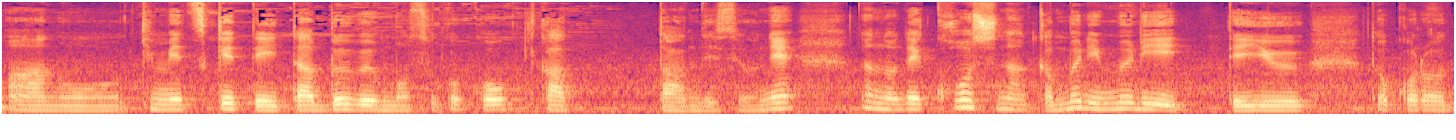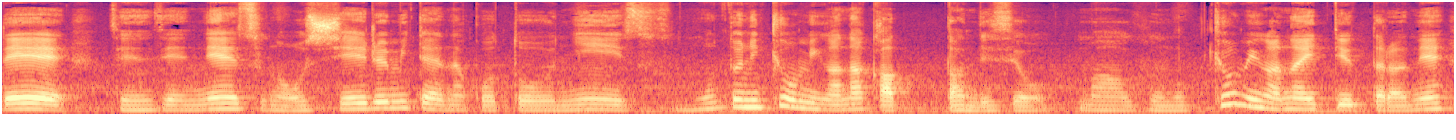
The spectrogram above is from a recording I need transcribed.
まあ、あの決めつけていた部分もすごく大きかった。ったんですよねなので講師なんか無理無理っていうところで全然ねその教えるみたいなことに本当に興味がなかったんですよまあその興味がないって言ったらね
